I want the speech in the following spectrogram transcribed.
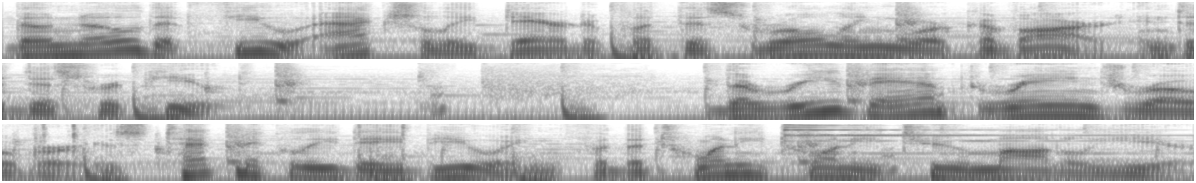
though know that few actually dare to put this rolling work of art into disrepute. The revamped Range Rover is technically debuting for the 2022 model year,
